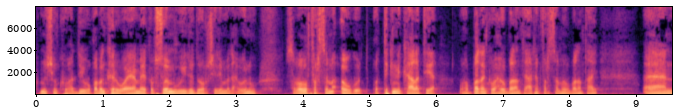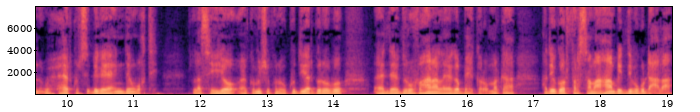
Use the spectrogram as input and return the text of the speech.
commisshinku haddii uu qaban kari waayo ama ay qabsoomi weydo doorashadii madaxweynuhu sababo farsamo awgood oo technicality ah badanka waxay u badan tahay arrin farsamo u badan tahay. Wuxuu xeerku si dhigayaa in de waqti la siiyo commishinkuna uu ku diyaar garoobo dee duruufahana lagaga bixi karo. Marka haddii goor farsamo ahaan dib ugu dhacdaa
